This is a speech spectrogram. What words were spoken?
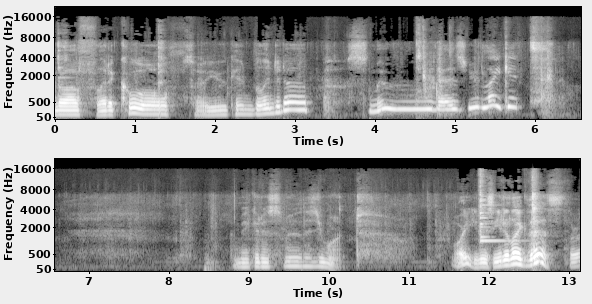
it off, let it cool so you can blend it up smooth as you like it. Make it as smooth as you want. Or you can just eat it like this. Throw,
